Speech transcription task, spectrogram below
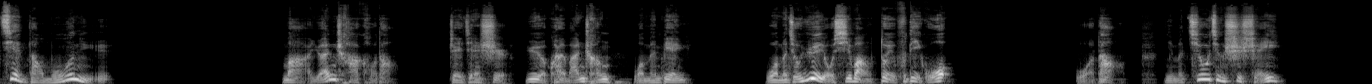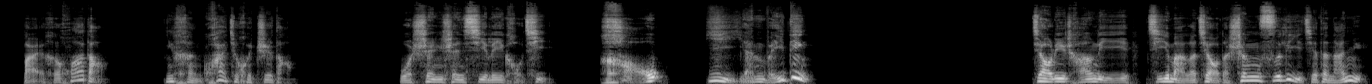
见到魔女。马原插口道：“这件事越快完成，我们便，我们就越有希望对付帝国。”我道：“你们究竟是谁？”百合花道：“你很快就会知道。”我深深吸了一口气，好，一言为定。教礼场里挤满了叫得声嘶力竭的男女，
